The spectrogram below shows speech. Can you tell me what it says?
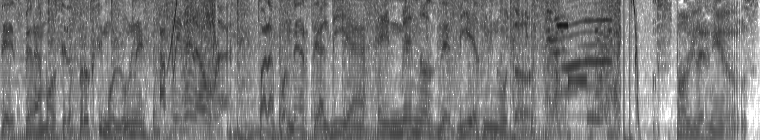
Te esperamos el próximo lunes a primera hora para ponerte al día en menos de 10 minutos. Spoiler News.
